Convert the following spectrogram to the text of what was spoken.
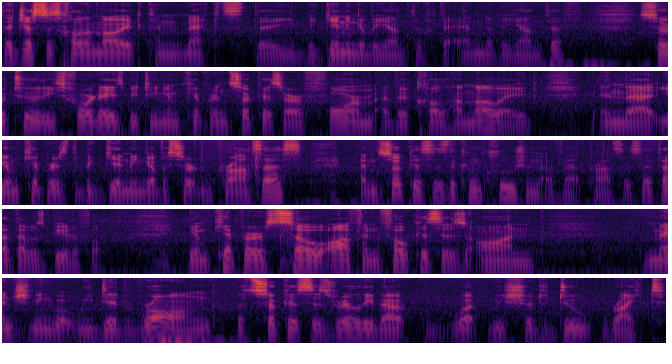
That just as Chol HaMoed connects the beginning of a Yontif with the end of a Yontif, so too these four days between Yom Kippur and Sukkot are a form of a Chol HaMoed, in that Yom Kippur is the beginning of a certain process, and Sukkot is the conclusion of that process. I thought that was beautiful. Yom Kippur so often focuses on mentioning what we did wrong, but Sukkot is really about what we should do right.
